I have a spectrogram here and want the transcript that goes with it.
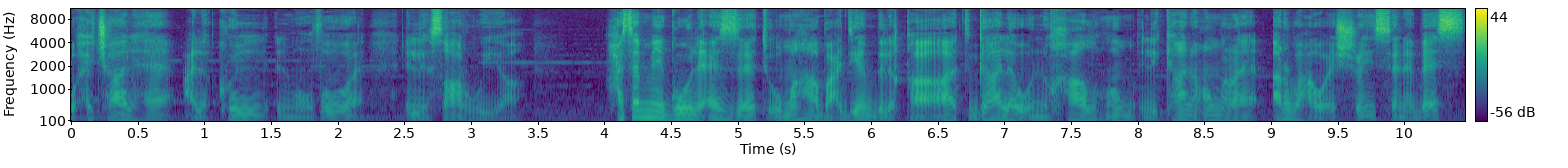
وحكالها على كل الموضوع اللي صار وياه. حسب ما يقول عزت ومها بعدين بلقاءات قالوا إنه خالهم اللي كان عمره 24 سنة بس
